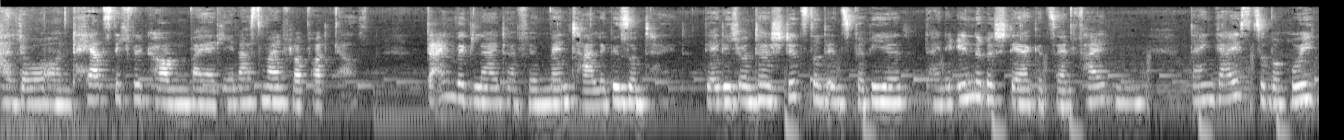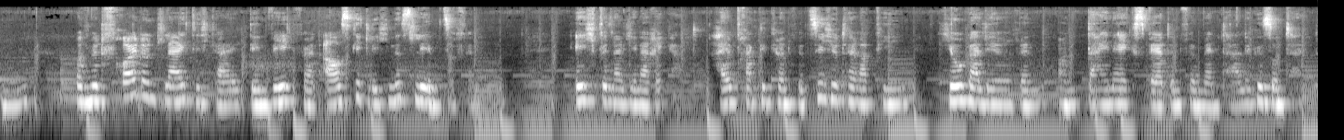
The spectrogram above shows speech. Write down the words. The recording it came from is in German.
Hallo und herzlich willkommen bei Alenas Mindflow Podcast, dein Begleiter für mentale Gesundheit, der dich unterstützt und inspiriert, deine innere Stärke zu entfalten, deinen Geist zu beruhigen und mit Freude und Leichtigkeit den Weg für ein ausgeglichenes Leben zu finden. Ich bin Alena Rickert, Heilpraktikerin für Psychotherapie, Yogalehrerin und deine Expertin für mentale Gesundheit.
